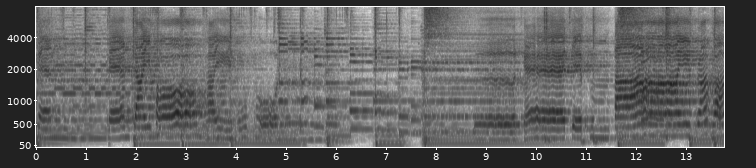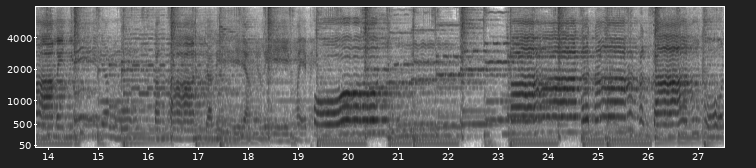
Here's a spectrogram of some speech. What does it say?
แกนแกนใจของไทย บตายพระว่าไม่เที่ยง สังขารจะเลี่ยงหลีกไม่พ้น มาเถิดนะท่านสาธุชน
